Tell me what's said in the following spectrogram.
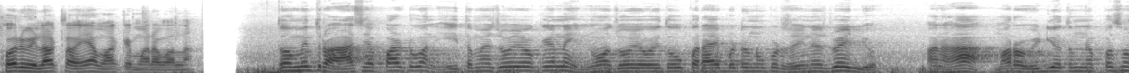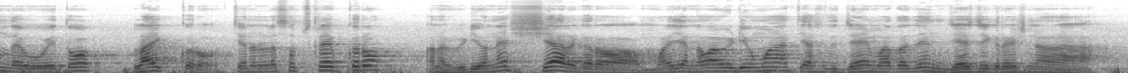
ફોરવી લાગતા હોય એમ આકે મારા વાલા. તો મિત્રો, આ છે પાર્ટ વન એ તમે જોયો કે નહીં? ન જોયો હોય તો ઉપર આઈ બટન ઉપર જઈને જોઈ લો અને હા, મારો વીડિયો તમને પસંદ આવ્યો હોય તો લાઈક કરો ચેનલને સબસ્ક્રાઈબ કરો અને વિડીયોને શેર કરો. મળીએ નવા વિડીયોમાં. ત્યાં સુધી જય માતાજી જય શ્રી કૃષ્ણ.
